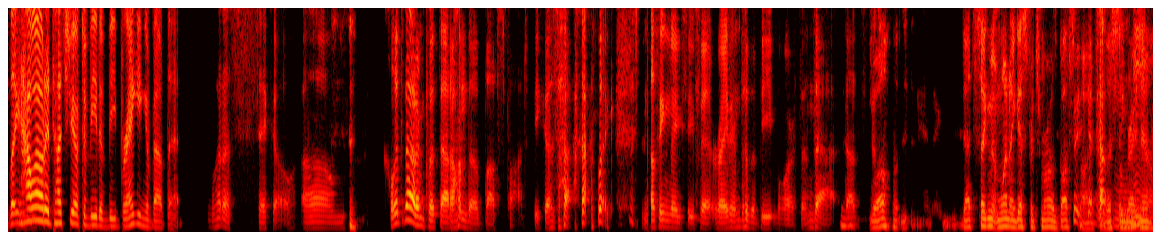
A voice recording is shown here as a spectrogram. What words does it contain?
Like, how out of touch do you have to be to be bragging about that? What a sicko. Um, clip that and put that on the Buffs pod because like nothing makes you fit right into the beat more than that. That's just well, that's segment one, I guess, for tomorrow's Buffs pod if you're listening right Mhm. now.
